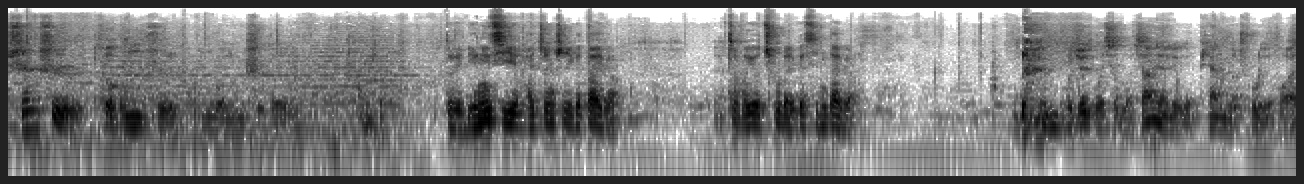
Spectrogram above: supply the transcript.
绅士特工是中国影史的传统。对，零零七还真是一个代表，这回又出了一个新代表。我觉得我我相信这个片子出了以后，哎，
